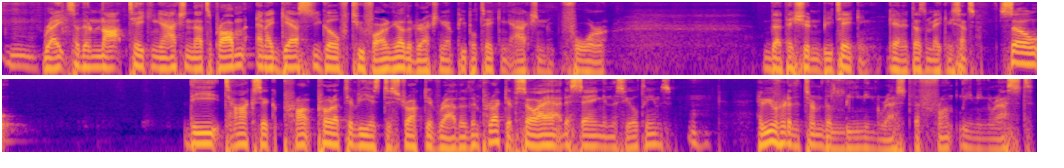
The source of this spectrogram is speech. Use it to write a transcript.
mm. right? So they're not taking action. That's a problem. And I guess you go too far in the other direction. You have people taking action for that they shouldn't be taking. Again, it doesn't make any sense. So the toxic pro- productivity is destructive rather than productive. So I had a saying in the SEAL teams. Mm-hmm. Have you ever heard of the term the leaning rest, the front leaning rest?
